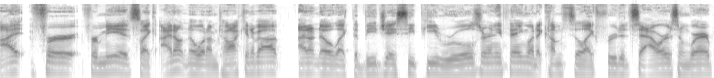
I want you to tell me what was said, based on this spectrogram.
I for for me it's like I don't know what I'm talking about. I don't know like the BJCP rules or anything when it comes to like fruited sours and where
